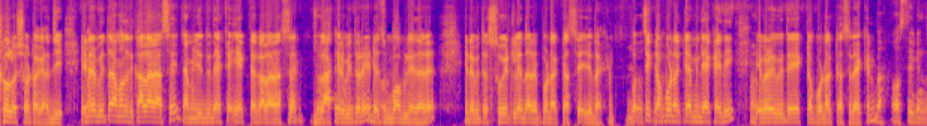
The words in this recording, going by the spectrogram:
ষোলোশো টাকা। জি এটার ভিতরে আমাদের কালার আছে আমি যদি দেখাই একটা কালার আছে ব্ল্যাকের ভিতরে এটা হচ্ছে বব লেদারের এটার ভিতরে সোয়েট লেদারের প্রোডাক্ট আছে এই যে দেখেন। প্রত্যেকটা প্রোডাক্টে আমি দেখাই দিই এবারের ভিতরে একটা প্রোডাক্ট আছে দেখেন। বাহ। অস্থির কিন্তু।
